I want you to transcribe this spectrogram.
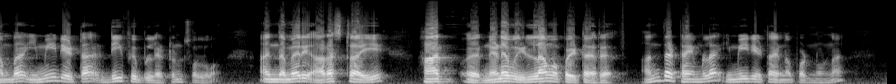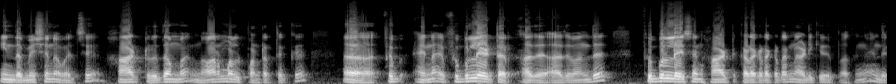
நம்ம இமீடியட்டாக டீஃபிபிலேட்டர்னு சொல்லுவோம். அந்த மாதிரி அரெஸ்ட் ஆகி ஹார்ட் நினைவு இல்லாமல் போயிட்டாரு. அந்த டைமில் இமீடியட்டாக என்ன பண்ணணுன்னா இந்த மிஷினை வச்சு ஹார்ட் ரிதமை நார்மல் பண்ணுறதுக்கு ஃபிப் என்ன ஃபிபுலேட்டர் அது அது வந்து ஃபிபுலேஷன் ஹார்ட் கட கட கடன்னு அடிக்கிறது பார்த்துங்க இந்த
